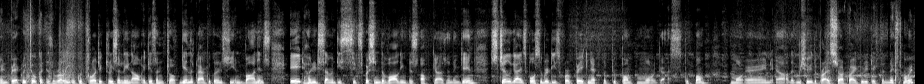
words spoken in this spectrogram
and bakery token is really a good project recently. Now it is on top. Gain the cryptocurrency and binance. 876 percent the volume is up guys and again still guys possibilities for bake network to pump more guys to pump more. And uh, let me show you the price chart. Right to detect the next moment.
